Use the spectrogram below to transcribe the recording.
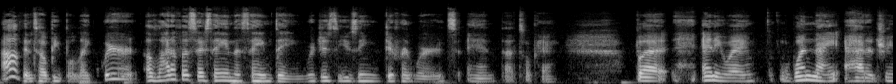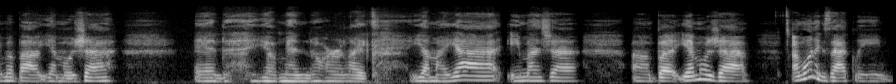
I often tell people like we're a lot of us are saying the same thing. We're just using different words and that's okay. But anyway, one night I had a dream about Yemoja and your men are like Yemaya, Imaja. Uh, but Yemoja, I won't exactly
